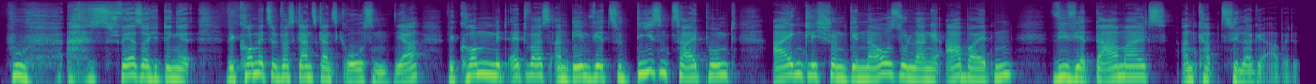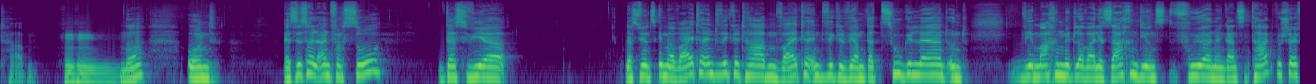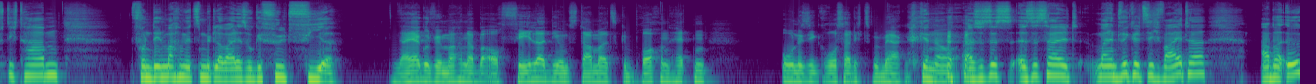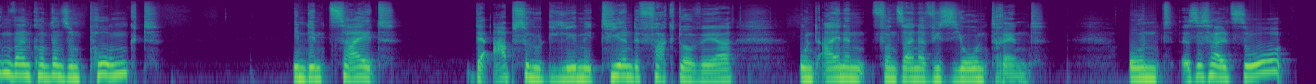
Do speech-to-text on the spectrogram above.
puh, ach, es ist schwer, solche Dinge. Wir kommen jetzt mit etwas ganz, ganz Großem, ja? Wir kommen mit etwas, an dem wir zu diesem Zeitpunkt eigentlich schon genauso lange arbeiten, wie wir damals an Capzilla gearbeitet haben. ne? Und es ist halt einfach so, dass wir dass wir uns immer weiterentwickelt haben, weiterentwickelt, wir haben dazugelernt und wir machen mittlerweile Sachen, die uns früher einen ganzen Tag beschäftigt haben. Von denen machen wir jetzt mittlerweile so gefühlt vier. Naja, gut, wir machen aber auch Fehler, die uns damals gebrochen hätten, ohne sie großartig zu bemerken. Genau. Also es ist, es ist halt, man entwickelt sich weiter, aber irgendwann kommt dann so ein Punkt, in dem Zeit der absolut limitierende Faktor wäre und einen von seiner Vision trennt. Und es ist halt so,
